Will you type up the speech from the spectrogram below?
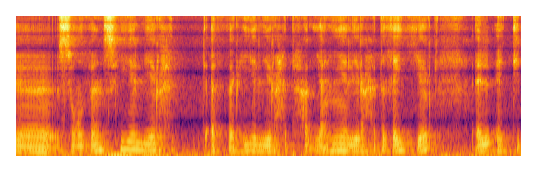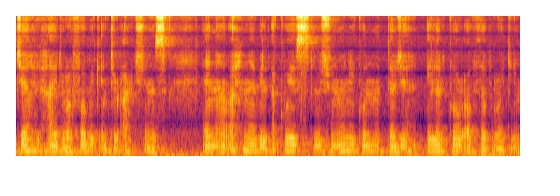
آه solvents هي اللي راح تأثر هي اللي راح يعني هي اللي راح تغير الاتجاه ال hydrophobic لأنه إحنا بال aqueous solution وين يكون متجه إلى ال core of the protein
